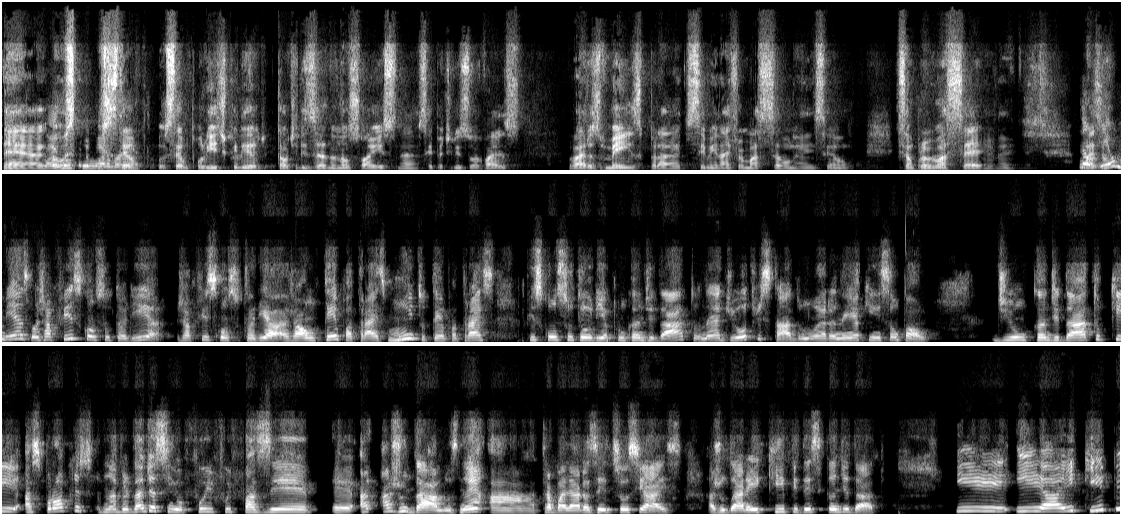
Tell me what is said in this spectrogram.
É, né, o, o, sistema, o, sistema, político ele está utilizando não só isso, né? Sempre utilizou vários, vários meios para disseminar informação, né? Isso é um, isso é um problema sério, né? Não, Mas, eu mesma já fiz consultoria, já fiz consultoria já há um tempo atrás, muito tempo atrás, fiz consultoria para um candidato, né, de outro estado, não era nem aqui em São Paulo de um candidato que as próprias, na verdade, assim, eu fui, fui fazer, é, ajudá-los, né, a trabalhar as redes sociais, ajudar a equipe desse candidato. E, e a equipe,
